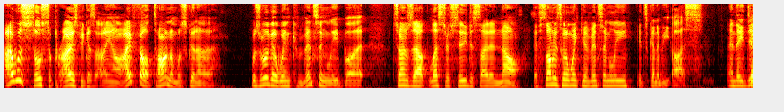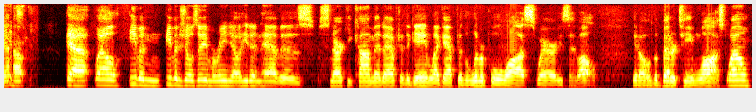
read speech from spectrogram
I was so surprised because uh, you know I felt Tottenham was gonna was really gonna win convincingly, but turns out Leicester City decided no, if somebody's gonna win convincingly, it's gonna be us, and they did. Yeah. Yeah, well, even even Jose Mourinho, he didn't have his snarky comment after the game, like after the Liverpool loss, where he said, "Well, you know, the better team lost." Well,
